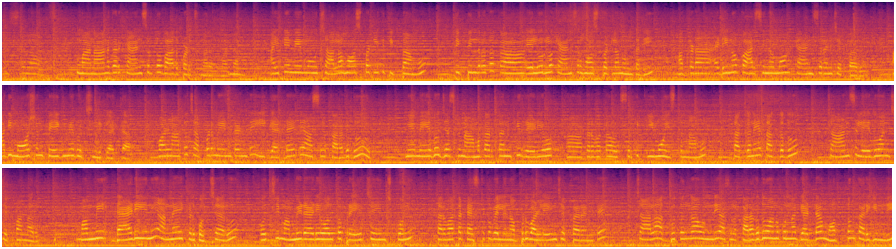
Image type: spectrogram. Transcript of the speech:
మా నాన్నగారు క్యాన్సర్తో బాధపడుతున్నారు అనమాట అయితే మేము చాలా హాస్పిటల్కి తిప్పాము. తిప్పిన తర్వాత ఏలూరులో క్యాన్సర్ హాస్పిటల్ అని ఉంటుంది. అక్కడ అడినో కార్సినోమో క్యాన్సర్ అని చెప్పారు. అది మోషన్ పేగు మీద వచ్చింది గడ్డ. వాళ్ళు నాతో చెప్పడం ఏంటంటే ఈ గడ్డ అయితే అసలు కరగదు. మేమేదో జస్ట్ నామకర్తానికి రేడియో తర్వాత వచ్చేసరికి కీమో ఇస్తున్నాము. తగ్గనే తగ్గదు. ఛాన్స్ లేదు అని చెప్పన్నారు. మమ్మీ డాడీని అన్నయ్య ఇక్కడికి వచ్చారు. వచ్చి మమ్మీ డాడీ వాళ్ళతో ప్రేయర్ చేయించుకొని తర్వాత టెస్ట్కి వెళ్ళినప్పుడు వాళ్ళు ఏం చెప్పారంటే చాలా అద్భుతంగా ఉంది అసలు కరగదు అనుకున్న గడ్డ మొత్తం కరిగింది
